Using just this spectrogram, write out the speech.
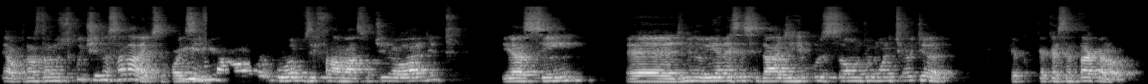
É o que nós estamos discutindo nessa live. Você pode uhum. desinflamar o corpo, desinflamar sua tireoide e assim é, diminuir a necessidade de reposição de hormônio tiroidiano. Quer, quer acrescentar, Carol?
